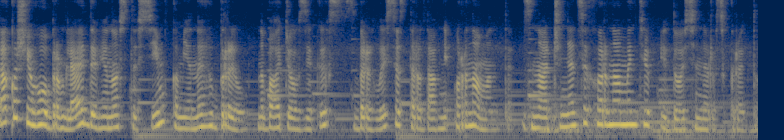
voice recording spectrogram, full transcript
Також його обрамляють 97 кам'яних брил, на багатьох з яких збереглися стародавні орнаменти. Значення цих орнаментів і досі не розкрито.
